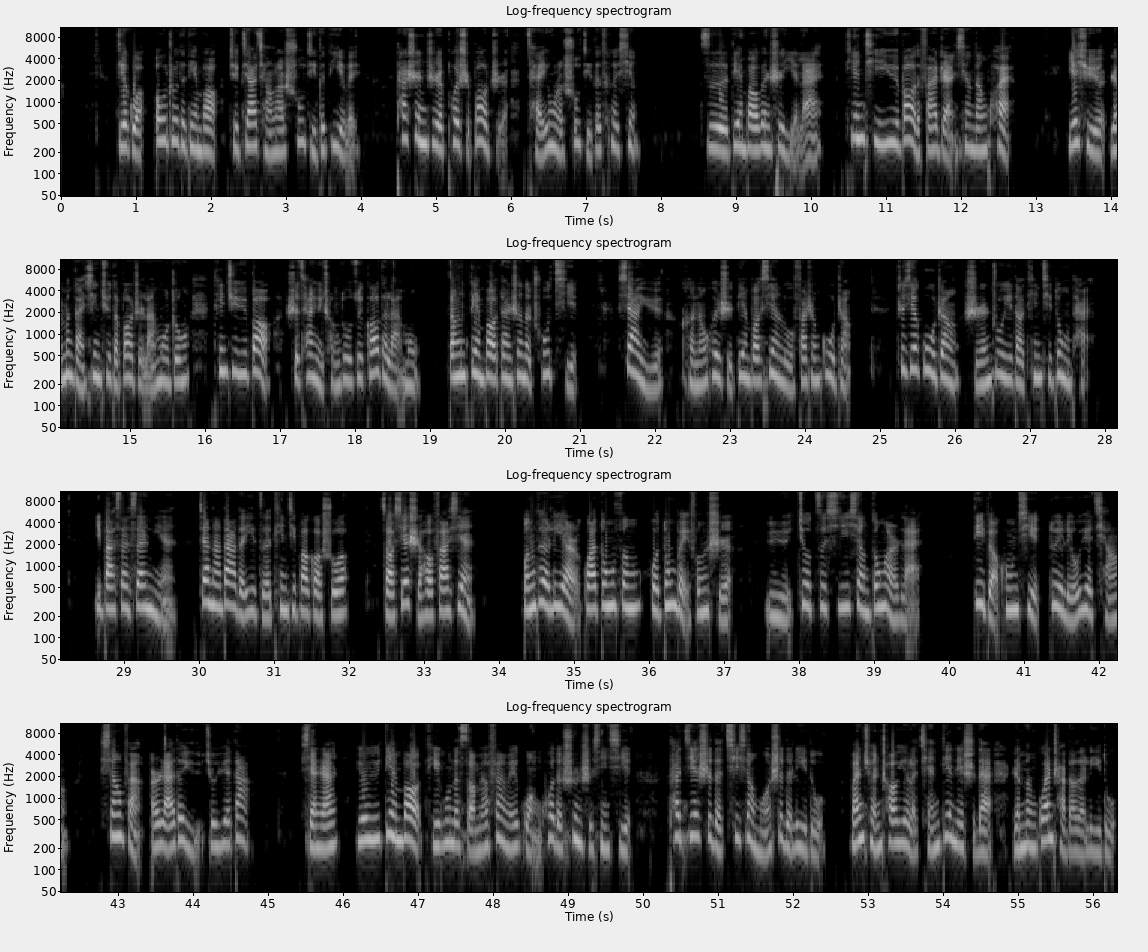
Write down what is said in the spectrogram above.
结果，欧洲的电报就加强了书籍的地位，它甚至迫使报纸采用了书籍的特性。自电报问世以来，天气预报的发展相当快。也许人们感兴趣的报纸栏目中，天气预报是参与程度最高的栏目。当电报诞生的初期，下雨可能会使电报线路发生故障，这些故障使人注意到天气动态。一八三三年，加拿大的一则天气报告说，早些时候发现，蒙特利尔刮东风或东北风时，雨就自西向东而来，地表空气对流越强，相反而来的雨就越大。显然，由于电报提供的扫描范围广阔的瞬时信息。它揭示的气象模式的力度，完全超越了前电力时代人们观察到的力度。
